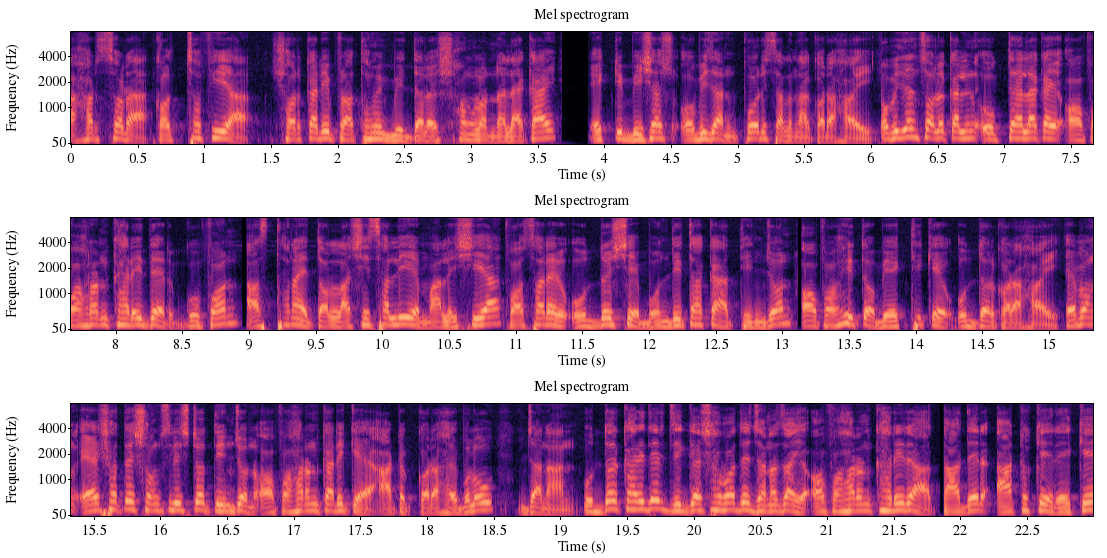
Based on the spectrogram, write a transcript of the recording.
বাহারছড়া কচ্ছাফিয়া সরকারি প্রাথমিক বিদ্যালয় সংলগ্ন এলাকায় একটি বিশেষ অভিযান পরিচালনা করা হয়। অভিযান চলাকালীন উক্ত এলাকায় অপহরণকারীদের গোপন আস্থানায় তল্লাশি চালিয়ে মালয়েশিয়া ফসারের উদ্দেশ্যে বন্দী থাকা তিনজন অপহৃত ব্যক্তিকে উদ্ধার করা হয় এবং এর সাথে সংশ্লিষ্ট তিনজন অপহরণকারীকে আটক করা হয় বলেও জানান। উদ্ধারকারীদের জিজ্ঞাসাবাদে জানা যায়, অপহরণকারীরা তাদের আটকে রেখে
